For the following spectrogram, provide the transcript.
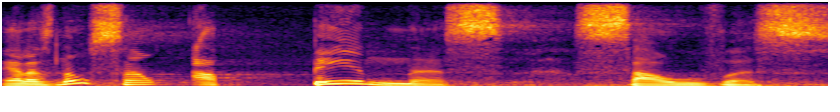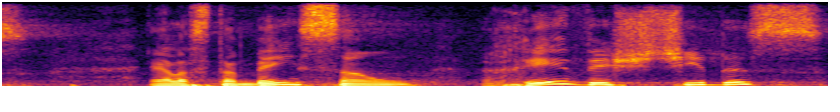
elas não são apenas salvas, elas também são revestidas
